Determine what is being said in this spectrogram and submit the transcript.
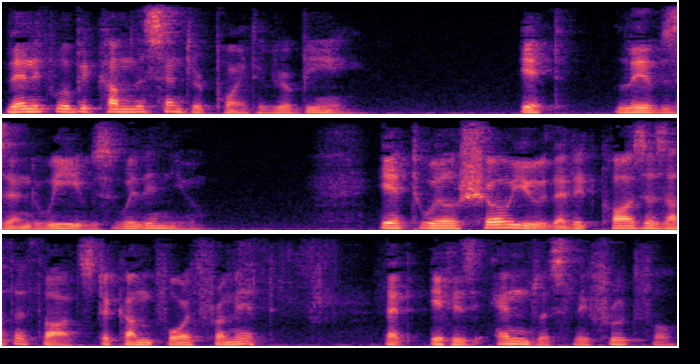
then it will become the center point of your being. It lives and weaves within you. It will show you that it causes other thoughts to come forth from it, that it is endlessly fruitful.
